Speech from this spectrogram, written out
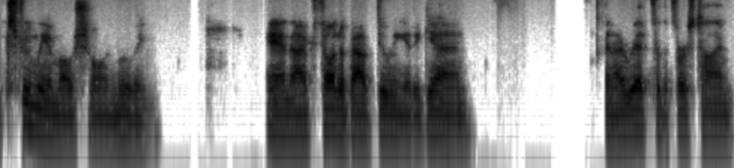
extremely emotional and moving. And I've thought about doing it again. And I read for the first time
